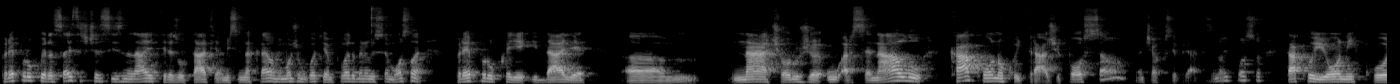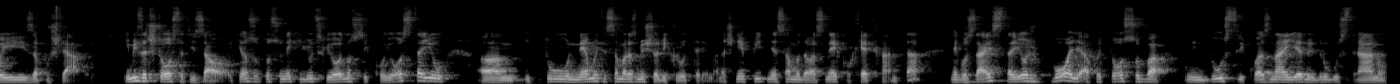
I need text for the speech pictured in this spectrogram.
preporuku, jer zaista će se iznenaditi rezultati. Ja mislim, na kraju mi možemo gotovo employer brandingu i svemu osnovne, preporuka je i dalje um, najjače oružje u arsenalu, kako ono koji traži posao, znači ako se prijavite za novi posao, tako i oni koji zapošljavaju. I mislim da će to ostati za ovih. Jednostavno, to su neki ljudski odnosi koji ostaju um, i tu nemojte samo razmišljati o rekruterima. Znači, nije pitanje samo da vas neko headhunta, nego zaista još bolje ako je to osoba u industriji koja zna jednu i drugu stranu uh,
